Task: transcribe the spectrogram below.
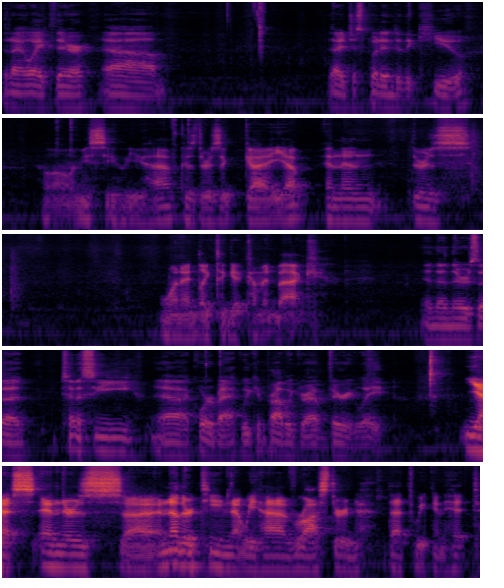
that I like there. Um, that I just put into the queue. Hold on, let me see who you have because there's a guy. Yep, and then there's one I'd like to get coming back. And then there's a Tennessee uh, quarterback we can probably grab very late. Yes, and there's uh, another team that we have rostered that we can hit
